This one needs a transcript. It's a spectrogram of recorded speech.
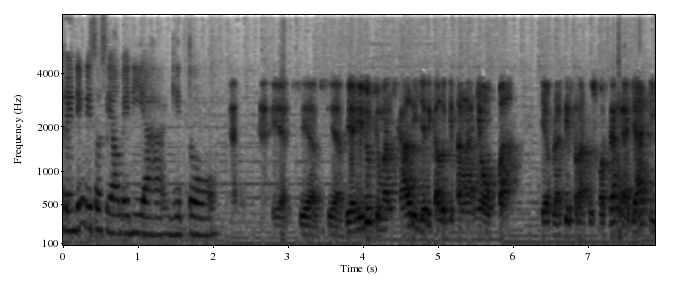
branding di sosial media gitu. Iya, siap, siap. Ya hidup cuma sekali, jadi kalau kita nggak nyoba, ya berarti 100% nggak jadi.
